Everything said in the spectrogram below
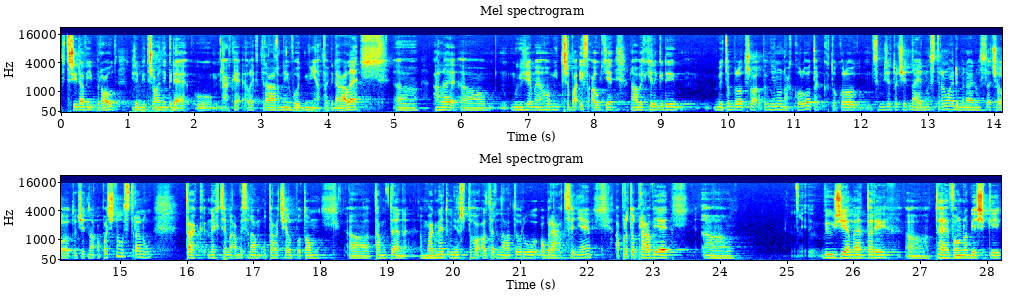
střídavý proud, může být třeba někde u nějaké elektrárny, vodní a tak dále, ale můžeme ho mít třeba i v autě. No a ve chvíli, kdy by to bylo třeba upevněno na kolo, tak to kolo se může točit na jednu stranu a kdyby na jednu se začalo točit na opačnou stranu, tak nechceme, aby se nám otáčel potom uh, tam ten magnet uvnitř toho alternátoru obráceně a proto právě uh, využijeme tady uh, té volnoběžky,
